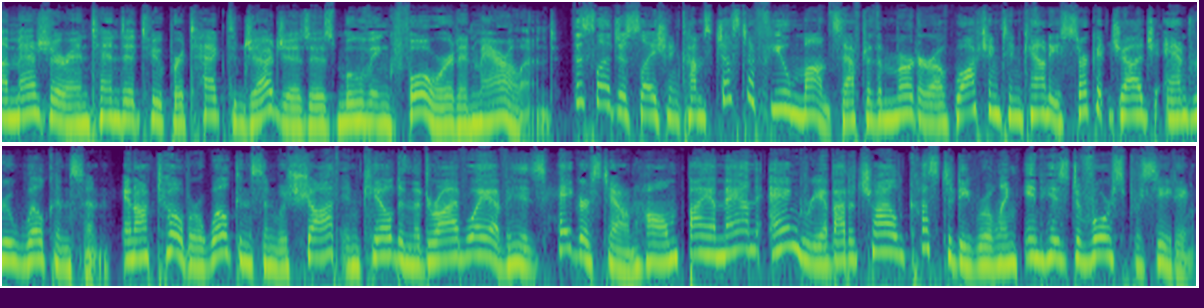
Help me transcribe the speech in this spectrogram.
A measure intended to protect judges is moving forward in Maryland. This legislation comes just a few months after the murder of Washington County Circuit Judge Andrew Wilkinson. In October, Wilkinson was shot and killed in the driveway of his Hagerstown home by a man angry about a child custody ruling in his divorce proceeding.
